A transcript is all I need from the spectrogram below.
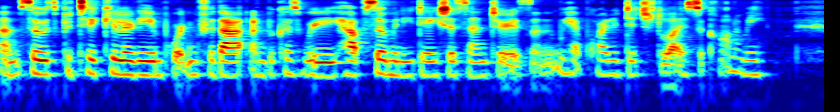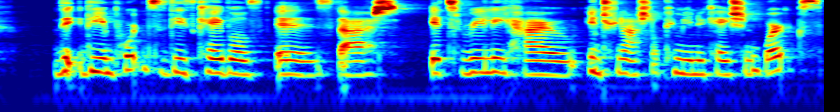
Um, so it's particularly important for that, and because we have so many data centers and we have quite a digitalized economy. The, the importance of these cables is that it's really how international communication works.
